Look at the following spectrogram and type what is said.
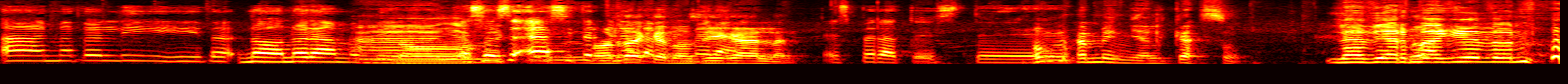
I'm a believer. No, no era I'm a believer. Ah, así que nos diga Alan. Espérate, este. No mames ni al caso. La de Armageddon.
